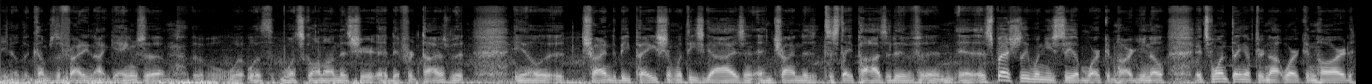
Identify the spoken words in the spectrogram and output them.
You know, that comes to Friday night games uh, with, what's going on this year at different times. But you know, trying to be patient with these guys and, and trying to, to, stay positive, and uh, especially when you see them working hard. You know, it's one thing if they're not working hard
